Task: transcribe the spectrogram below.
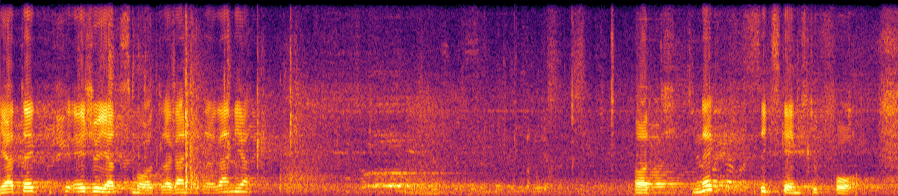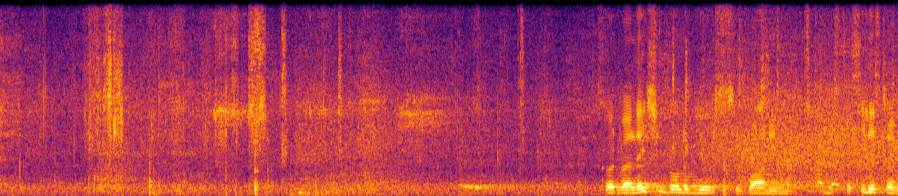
Jacek Ejo Jacmo, Draganja Draganja. Hot neck, six games to four. Code violation, ball abuse, warning, Mr. 19,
